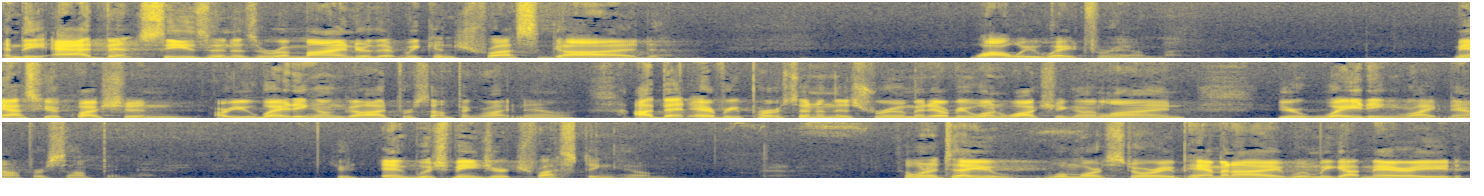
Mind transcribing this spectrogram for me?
And the Advent season is a reminder that we can trust God while we wait for Him. Let me ask you a question. Are you waiting on God for something right now? I bet every person in this room and everyone watching online, you're waiting right now for something. You're, and which means you're trusting Him. So I want to tell you one more story. Pam and I, when we got married,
